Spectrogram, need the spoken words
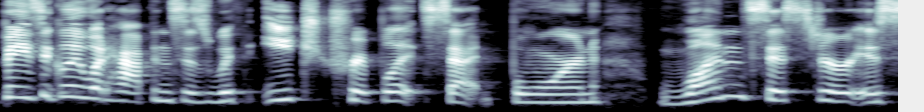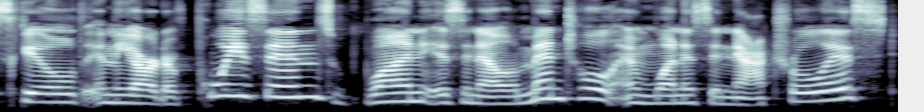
basically what happens is with each triplet set born one sister is skilled in the art of poisons one is an elemental and one is a naturalist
